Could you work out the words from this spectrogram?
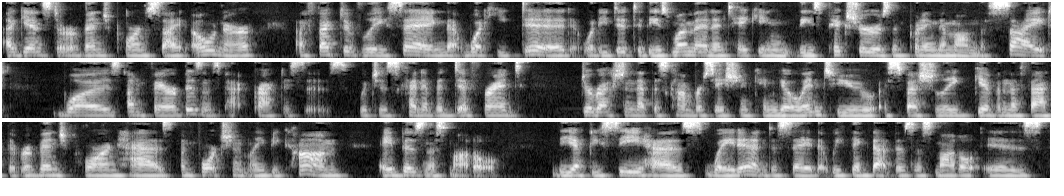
against a revenge porn site owner, effectively saying that what he did, what he did to these women and taking these pictures and putting them on the site was unfair business practices, which is kind of a different direction that this conversation can go into, especially given the fact that revenge porn has unfortunately become a business model. The FTC has weighed in to say that we think that business model is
